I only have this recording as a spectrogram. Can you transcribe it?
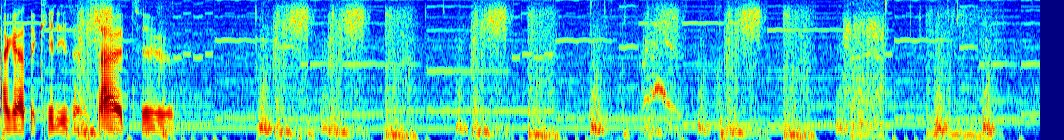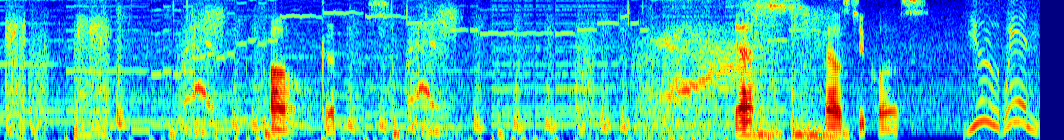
I got the kitties inside too. That was too close. You win.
